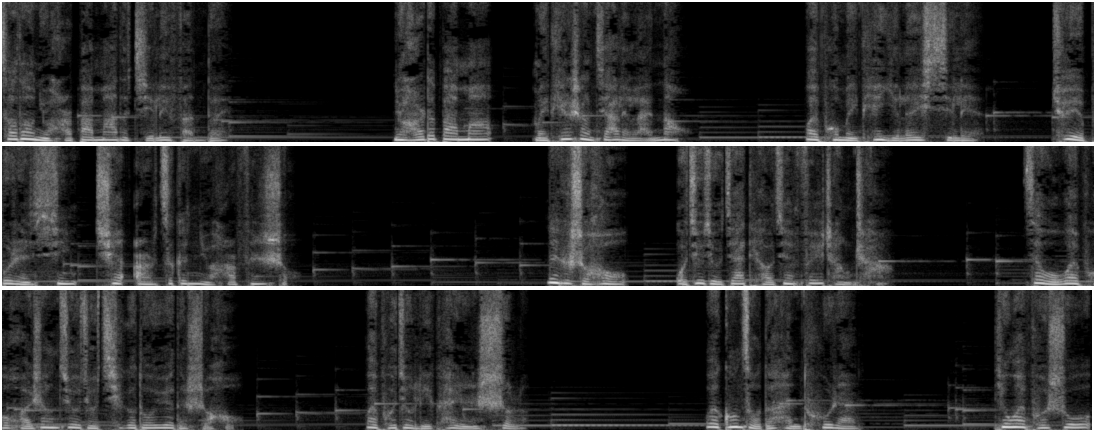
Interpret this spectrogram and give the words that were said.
遭到女孩爸妈的极力反对。女孩的爸妈每天上家里来闹，外婆每天以泪洗脸，却也不忍心劝儿子跟女孩分手。那个时候，我舅舅家条件非常差，在我外婆怀上舅舅七个多月的时候，外婆就离开人世了。外公走得很突然。听外婆说，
